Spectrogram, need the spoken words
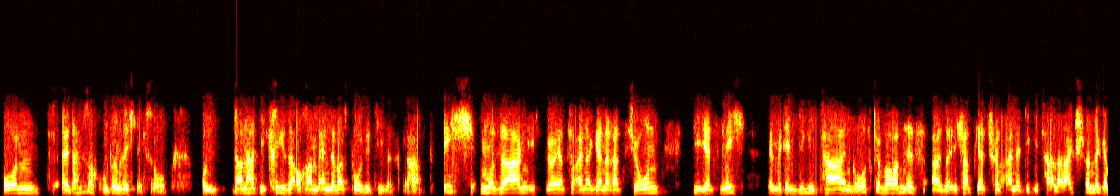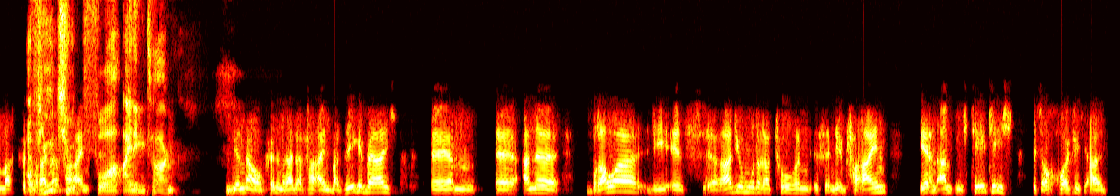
Und äh, das ist auch gut und richtig so. Und dann hat die Krise auch am Ende was Positives gehabt. Ich muss sagen, ich gehöre ja zu einer Generation, die jetzt nicht äh, mit dem Digitalen groß geworden ist. Also ich habe jetzt schon eine digitale Reitstunde gemacht für den Auf Reiterverein. YouTube vor einigen Tagen. Genau, für den Reiterverein Bad Segeberg. Ähm, äh, Anne Brauer, die ist äh, Radiomoderatorin, ist in dem Verein ehrenamtlich tätig, ist auch häufig als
